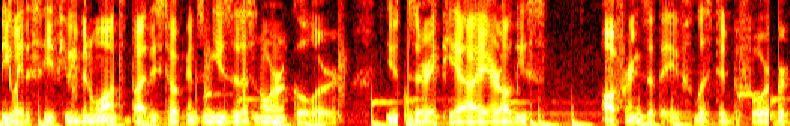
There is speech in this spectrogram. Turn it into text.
leeway to see if you even want to buy these tokens and use it as an oracle or use their API or all these offerings that they've listed before.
